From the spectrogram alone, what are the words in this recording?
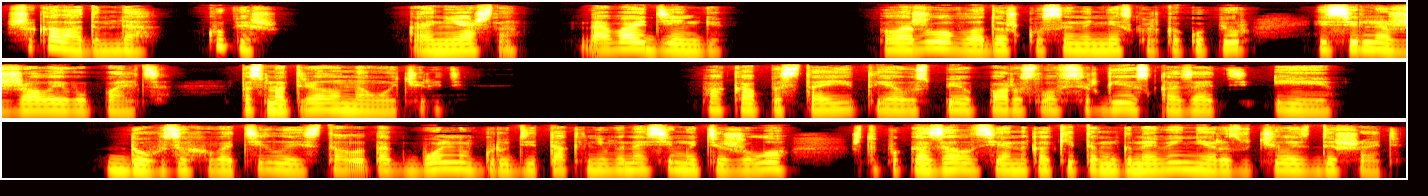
Шоколадом, да. Купишь? Конечно. Давай деньги. Положила в ладошку сына несколько купюр и сильно сжала его пальцы. Посмотрела на очередь. Пока постоит, я успею пару слов Сергею сказать и... Дух захватило и стало так больно в груди, так невыносимо тяжело, что показалось, я на какие-то мгновения разучилась дышать.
